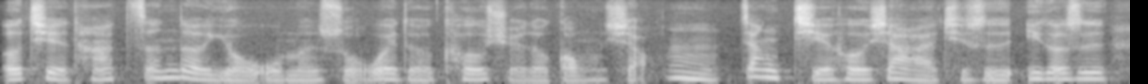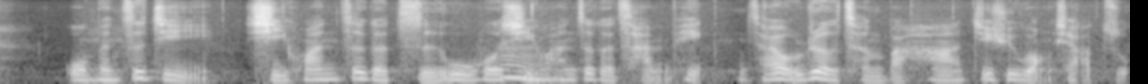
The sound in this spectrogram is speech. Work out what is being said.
而且它真的有我们所谓的科学的功效。嗯，这样结合下来，其实一个是我们自己喜欢这个植物或喜欢这个产品，嗯、你才有热忱把它继续往下做。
